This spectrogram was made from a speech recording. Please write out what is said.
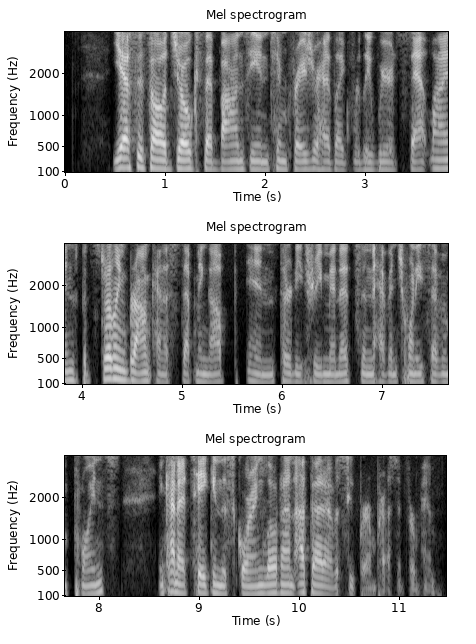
yes, it's all jokes that Bonzie and Tim Frazier had like really weird stat lines, but Sterling Brown kind of stepping up in 33 minutes and having 27 points and kind of taking the scoring load on. I thought that was super impressive from him.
